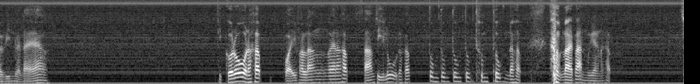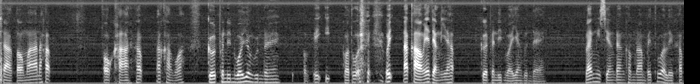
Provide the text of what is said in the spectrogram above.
ยวินไปแล้วพิกโกโรนะครับ ปล่อยพลังไว้นะครับสามสี่ลูกนะครับ ตุ้มตุ้มตุ้มตุ้มตุ้มตุ้มนะครับทำลายบ้านเมืองนะครับ ฉากต่อมานะครับ ออกขานะครับนักข่าวบอกว่า เกิดแผ่นดินไหวอย่างรุนแรงเอ้ยอิขอโทษเฮ้ยนักข่าวไม่ใช่เสียงนี้นะครับ เกิดแผ่นดินไหวอย่างรุนแรง และมีเสียงดังคำรามไปทั่วเลยครับ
